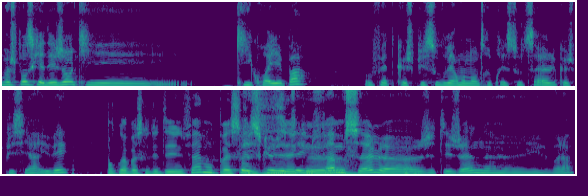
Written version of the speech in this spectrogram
moi je pense qu'il y a des gens qui qui croyaient pas au fait que je puisse ouvrir mon entreprise toute seule, que je puisse y arriver. Pourquoi? Parce que tu étais une femme ou parce, parce que j'étais une femme seule, euh, j'étais jeune, euh, et voilà.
